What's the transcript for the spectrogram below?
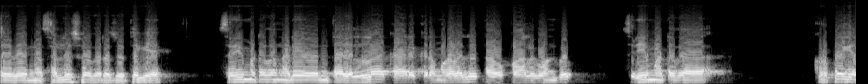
ಸೇವೆಯನ್ನು ಸಲ್ಲಿಸುವುದರ ಜೊತೆಗೆ ಶ್ರೀಮಠದ ನಡೆಯುವಂತ ಎಲ್ಲಾ ಕಾರ್ಯಕ್ರಮಗಳಲ್ಲಿ ತಾವು ಪಾಲ್ಗೊಂಡು ಶ್ರೀಮಠದ ಕೃಪೆಗೆ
